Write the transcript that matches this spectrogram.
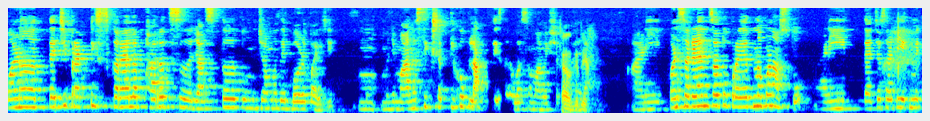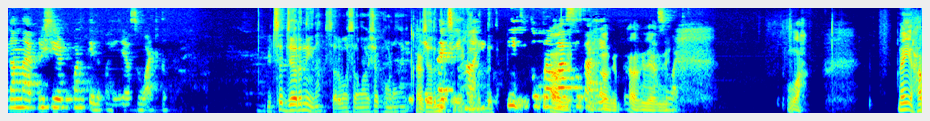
पण त्याची प्रॅक्टिस करायला फारच जास्त तुमच्यामध्ये बळ पाहिजे. म्हणजे मानसिक शक्ती खूप लागते सर्वसमावेशक आणि पण सगळ्यांचा तो प्रयत्न पण असतो आणि त्याच्यासाठी एकमेकांना अप्रिशिएट पण केलं पाहिजे असं वाटतं. इट्स अ जर्नी ना सर्वसमावेशक होणं जर्नी तो प्रवासच आहे. वा. नाही हा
